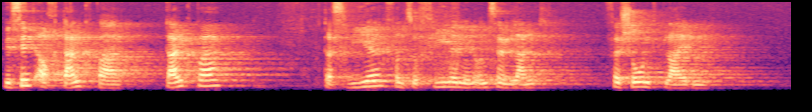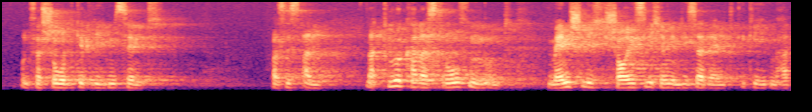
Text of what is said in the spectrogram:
wir sind auch dankbar, dankbar, dass wir von so vielen in unserem Land verschont bleiben und verschont geblieben sind. Was es an Naturkatastrophen und menschlich Scheußlichem in dieser Welt gegeben hat.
